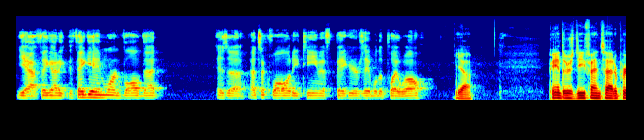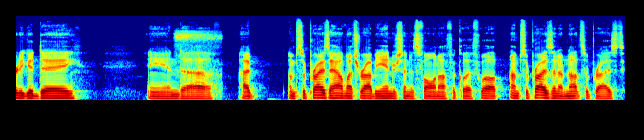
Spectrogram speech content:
yeah, if they got if they get him more involved, that is a that's a quality team. If Baker is able to play well. Yeah. Panthers defense had a pretty good day, and uh, I I'm surprised at how much Robbie Anderson has fallen off a cliff. Well, I'm surprised and I'm not surprised.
